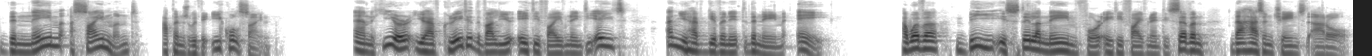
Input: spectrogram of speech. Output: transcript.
The name assignment happens with the equal sign. And here you have created the value 8598, and you have given it the name A. However, B is still a name for 8597, that hasn't changed at all.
